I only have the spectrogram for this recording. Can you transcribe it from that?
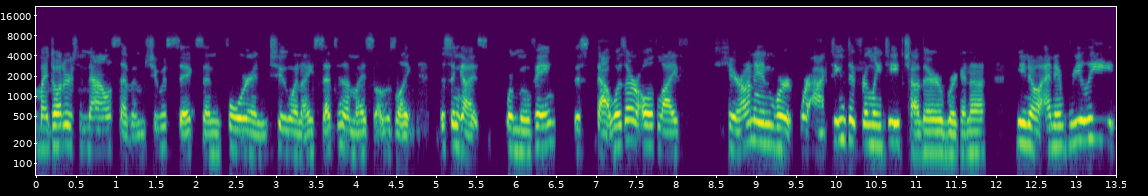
My daughter's now seven. She was six and four and two. And I said to them, I was like, listen, guys, we're moving. This that was our old life. Here on in, we're we're acting differently to each other. We're gonna, you know, and it really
